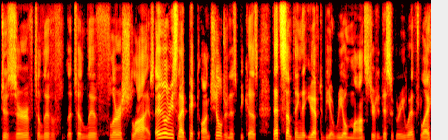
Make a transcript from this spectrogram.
deserve to live to live flourished lives. And the only reason I pick on children is because that's something that you have to be a real monster to disagree with. Like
